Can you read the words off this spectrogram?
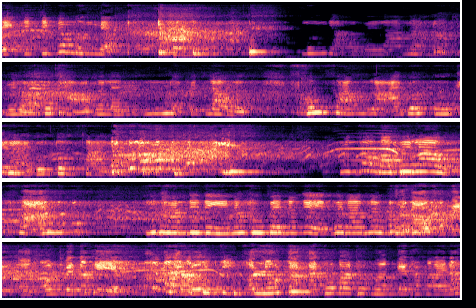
ก่งจริงๆนะมึงเนี่ย มึงอย่าเวลานั้นนะเวลาเขาถามอะไรมึงอย่าไปเล่าเลยเขาฟังหลายว่ากูขี่บนต้นไทรมึงก็มาไปเล่าสายมึงทำดีๆนะกูเป็นนางเอกเวลานั่งเขาเอาเขาเป็นเออเขาเป็นนางเอกเขารู้เขารู้จักกันทั่วบ้านทั่วเมืองแกทำอะไรนะ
